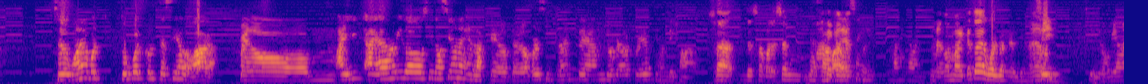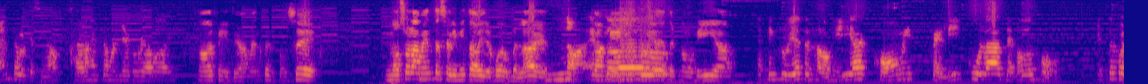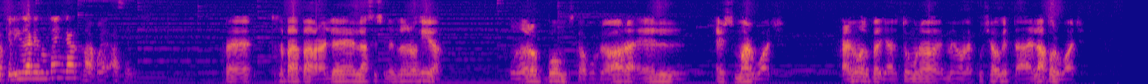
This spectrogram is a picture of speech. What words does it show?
Se supone que por- tú por cortesía lo hagas, pero mm, hay, hay habido situaciones en las que los developers simplemente han bloqueado el proyecto y no han dicho nada. O sea, desaparecen desaparecen mágicamente. Menos mal que te devuelven el dinero. Sí, sí, obviamente, porque si no, sabe la gente mordida que hubiera por ahí. No, definitivamente. Entonces, no solamente se limita a videojuegos, ¿verdad? Eh, No, También esto, incluye de tecnología. esto incluye tecnología, cómics, películas, de todo un poco. Esto cualquier idea que tú tengas la puedes hacer. Entonces, para, para hablar de la sesión de tecnología, uno de los booms que ocurrió ahora es el, el smartwatch. Ahora mismo, pues ya todo el mundo me ha escuchado que está el Apple Watch.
